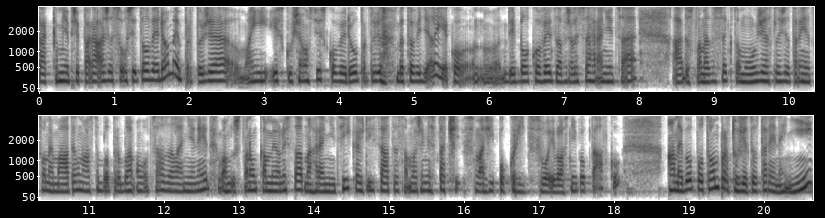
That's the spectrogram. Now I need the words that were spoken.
tak mně připadá, že jsou si toho vědomi, protože mají i zkušenosti z covidu, protože jsme to viděli, jako když byl covid, zavřely se hranice a dostanete se k tomu, že jestliže tady něco nemáte, u nás to byl problém ovoce a zeleniny, tak vám dostanou kamiony stát na hranicích, každý stát se samozřejmě stačí, snaží pokrýt svoji vlastní poptávku, a nebo potom, protože to tady není,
